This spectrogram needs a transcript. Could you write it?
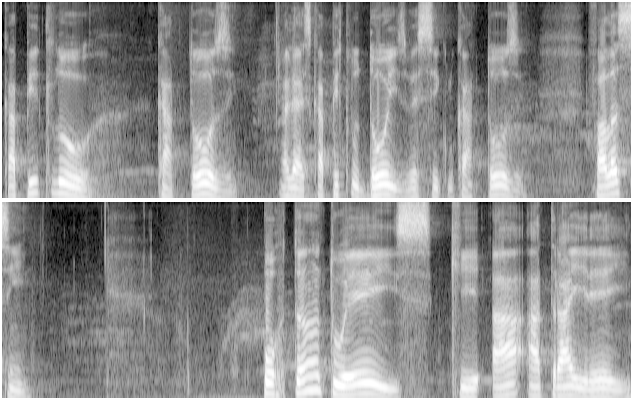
capítulo 14, aliás, capítulo 2, versículo 14, fala assim: Portanto, eis que a atrairei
